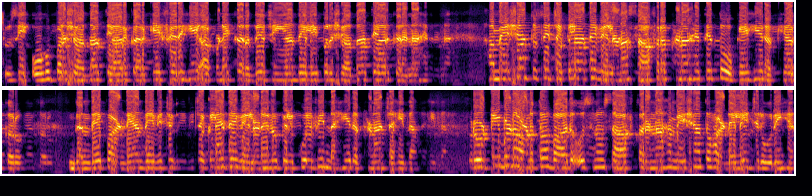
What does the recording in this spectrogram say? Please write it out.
ਤੁਸੀਂ ਉਹ ਪ੍ਰਸ਼ਾਦਾ ਤਿਆਰ ਕਰਕੇ ਫਿਰ ਹੀ ਆਪਣੇ ਘਰ ਦੇ ਜੀਆਂ ਦੇ ਲਈ ਪ੍ਰਸ਼ਾਦਾ ਤਿਆਰ ਕਰਨਾ ਹੈ। ਹਮੇਸ਼ਾ ਤੁਸੀਂ ਚਕਲਾ ਤੇ ਵੇਲਣਾ ਸਾਫ਼ ਰੱਖਣਾ ਹੈ ਤੇ ਧੋ ਕੇ ਹੀ ਰੱਖਿਆ ਕਰੋ। ਗੰਦੇ ਭਾਂਡਿਆਂ ਦੇ ਵਿੱਚ ਚਕਲੇ ਤੇ ਵੇਲਣੇ ਨੂੰ ਬਿਲਕੁਲ ਵੀ ਨਹੀਂ ਰੱਖਣਾ ਚਾਹੀਦਾ। ਰੋਟੀ ਬਣਾਉਣ ਤੋਂ ਬਾਅਦ ਉਸ ਨੂੰ ਸਾਫ਼ ਕਰਨਾ ਹਮੇਸ਼ਾ ਤੁਹਾਡੇ ਲਈ ਜ਼ਰੂਰੀ ਹੈ।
